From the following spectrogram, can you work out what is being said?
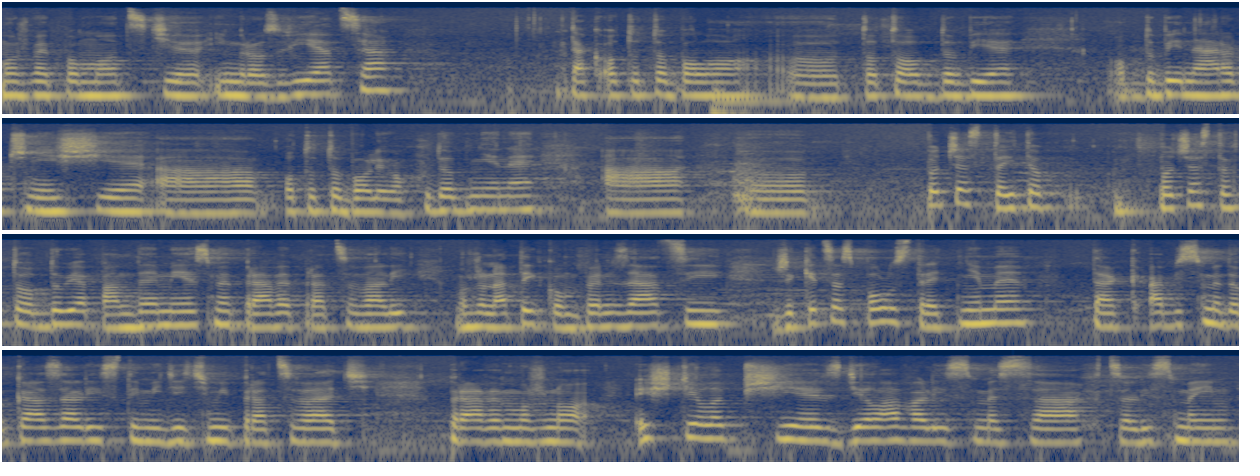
môžeme pomôcť im rozvíjať sa, tak o toto bolo toto obdobie obdobie náročnejšie a o toto boli ochudobnené. A Počas, tejto, počas tohto obdobia pandémie sme práve pracovali možno na tej kompenzácii, že keď sa spolu stretneme, tak aby sme dokázali s tými deťmi pracovať práve možno ešte lepšie, vzdelávali sme sa, chceli sme im, e,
